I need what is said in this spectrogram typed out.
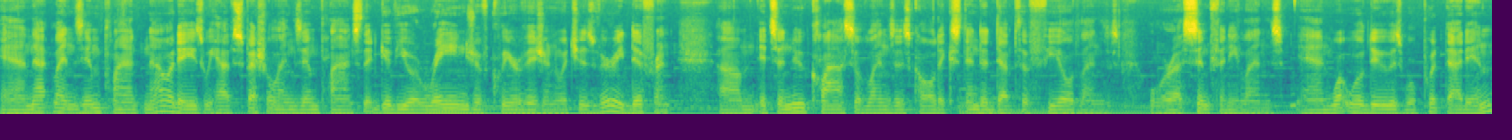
And that lens implant, nowadays we have special lens implants that give you a range of clear vision, which is very different. Um, it's a new class of lenses called extended depth of field lens or a Symfony lens. And what we'll do is we'll put that in,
